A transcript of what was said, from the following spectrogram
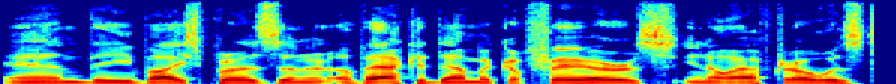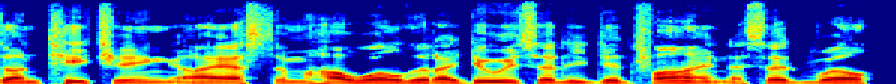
And the vice president of academic affairs, you know, after I was done teaching, I asked him, How well did I do? He said he did fine. I said, Well,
